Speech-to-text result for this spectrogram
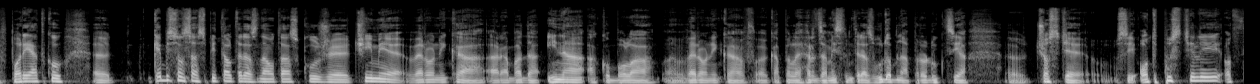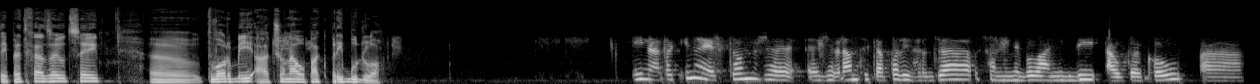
v poriadku. E, keby som sa spýtal teraz na otázku, že čím je Veronika Rabada iná, ako bola Veronika v kapele Hrdza, myslím teraz hudobná produkcia, čo ste si odpustili od tej predchádzajúcej tvorby a čo naopak pribudlo? Iná, tak iná je v tom, že, že v rámci kapely Hrdza som nebola nikdy autorkou a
